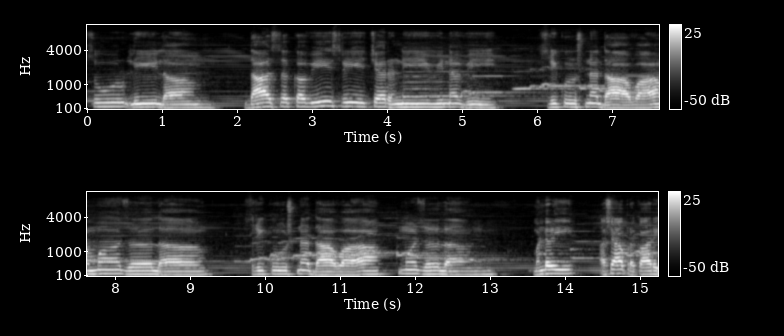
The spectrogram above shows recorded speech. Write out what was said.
सुलीला दास कवी श्री चरणी विनवी श्रीकृष्ण दावा मजला। श्रीकृष्ण दावा मजला. मंडळी अशा प्रकारे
